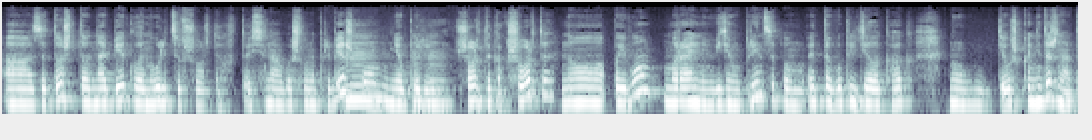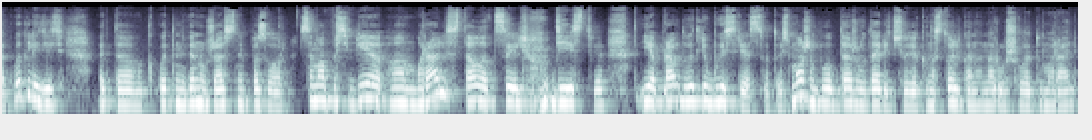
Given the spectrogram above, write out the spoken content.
а, за то, что она бегала на улице в шортах. То есть она вышла на пробежку, mm-hmm. у нее были mm-hmm. шорты как шорты, но по его моральным, видимо, принципам это выглядело как, ну, девушка не должна так выглядеть, это какой-то, наверное, ужасный позор. Сама по себе а, мораль стала целью действия и оправдывает любые средства. То есть можно было бы даже ударить человека, настолько она нарушила эту мораль.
